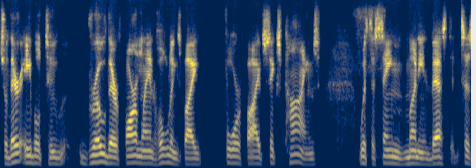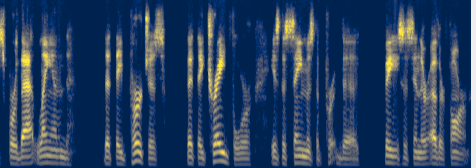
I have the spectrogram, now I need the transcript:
So they're able to grow their farmland holdings by four, five, six times with the same money invested. Says for that land that they purchase, that they trade for, is the same as the, the basis in their other farm.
